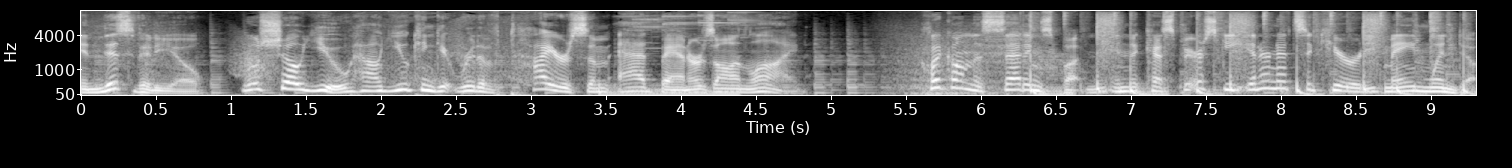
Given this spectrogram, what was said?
In this video, we'll show you how you can get rid of tiresome ad banners online. Click on the Settings button in the Kaspersky Internet Security main window.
